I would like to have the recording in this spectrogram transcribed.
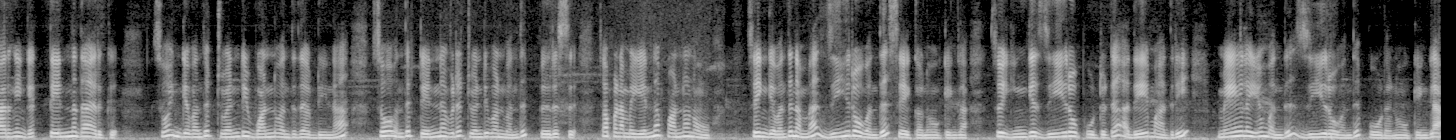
பாருங்கள் இங்கே டென்னு தான் இருக்குது ஸோ இங்கே வந்து டுவெண்ட்டி ஒன் வந்தது அப்படின்னா ஸோ வந்து டென்னை விட டுவெண்ட்டி ஒன் வந்து பெருசு. ஸோ அப்போ நம்ம என்ன பண்ணணும்? ஸோ இங்கே வந்து நம்ம ஜீரோ வந்து சேர்க்கணும் ஓகேங்களா? ஸோ இங்கே ஜீரோ போட்டுட்டு அதே மாதிரி மேலேயும் வந்து ஜீரோ வந்து போடணும் ஓகேங்களா?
